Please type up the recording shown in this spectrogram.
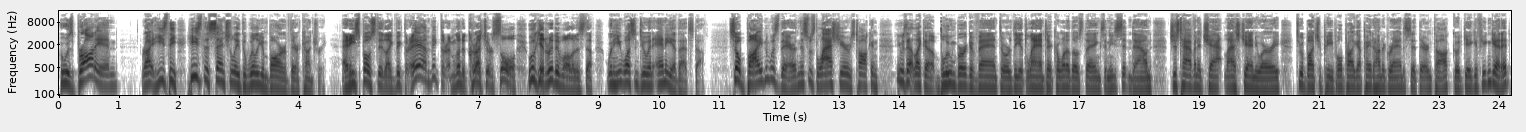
who was brought in right? He's the he's the, essentially the William Barr of their country. And he's supposed to like Victor, hey, I'm Victor, I'm to crush your soul. We'll get rid of all of this stuff when he wasn't doing any of that stuff. So Biden was there, and this was last year. He was talking. He was at like a Bloomberg event or the Atlantic or one of those things, and he's sitting down, just having a chat last January to a bunch of people. Probably got paid a hundred grand to sit there and talk. Good gig if you can get it.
